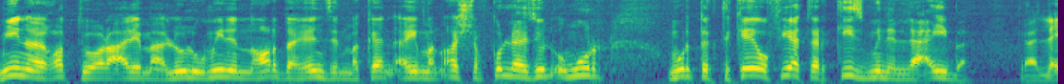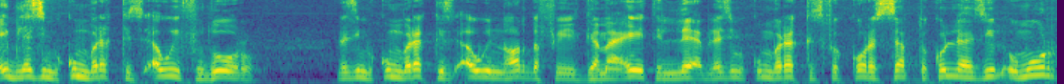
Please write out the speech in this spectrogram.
مين هيغطي ورا علي معلول ومين النهارده هينزل مكان أيمن أشرف؟ كل هذه الأمور أمور تكتيكية وفيها تركيز من اللعيبة. يعني اللعيب لازم يكون مركز قوي في دوره. لازم يكون مركز قوي النهارده في جماعية اللعب. لازم يكون مركز في الكرة الثابتة. كل هذه الأمور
